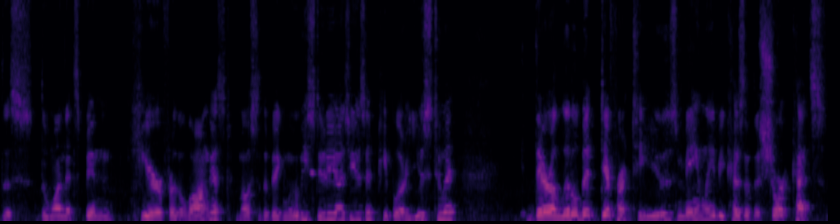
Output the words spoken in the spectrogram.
this the one that's been here for the longest. Most of the big movie studios use it. People are used to it. They're a little bit different to use, mainly because of the shortcuts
